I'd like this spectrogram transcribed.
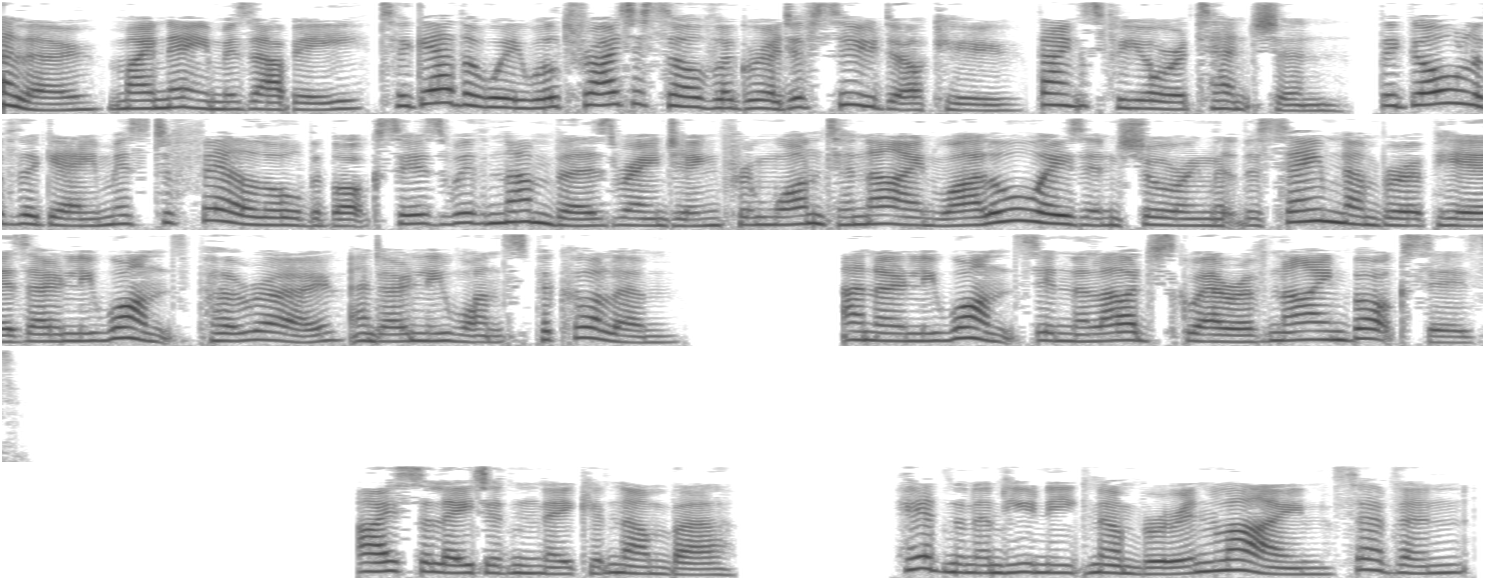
Hello, my name is Abby. Together we will try to solve a grid of Sudoku. Thanks for your attention. The goal of the game is to fill all the boxes with numbers ranging from 1 to 9 while always ensuring that the same number appears only once per row, and only once per column, and only once in the large square of 9 boxes. Isolated and naked number, hidden and unique number in line 7.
